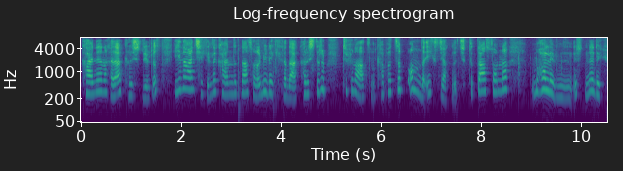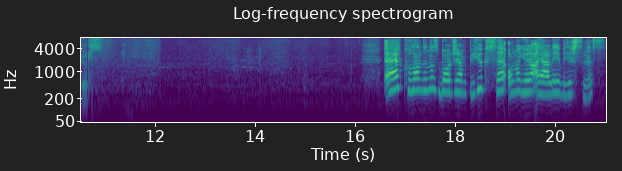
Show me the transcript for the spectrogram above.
kaynayana kadar karıştırıyoruz. Yine aynı şekilde kaynadıktan sonra bir dakika daha karıştırıp tüpün altını kapatıp onu da ilk sıcaklığı çıktıktan sonra muhallebimizin üstüne döküyoruz. Eğer kullandığınız borcam büyükse ona göre ayarlayabilirsiniz.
